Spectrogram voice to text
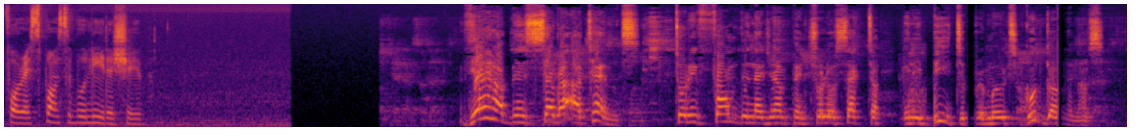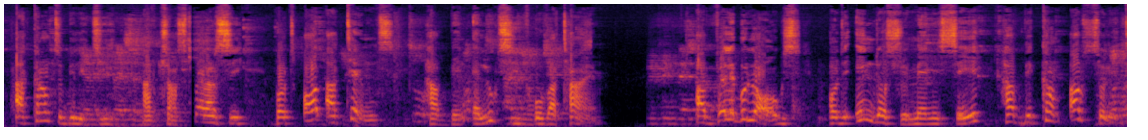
for Responsible Leadership. There have been several attempts to reform the Nigerian petroleum sector in a bid to promote good governance, accountability, and transparency, but all attempts have been elusive over time. Available logs on the industry, many say, have become obsolete,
